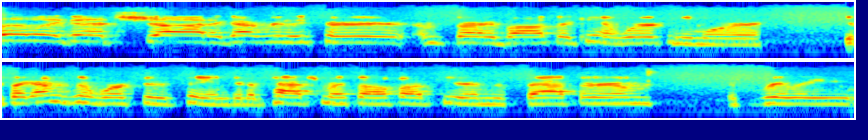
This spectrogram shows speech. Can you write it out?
oh, I got shot, I got really hurt. I'm sorry, boss, I can't work anymore. He's like, I'm just going to work through the pain. going to patch myself up here in this bathroom. This really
